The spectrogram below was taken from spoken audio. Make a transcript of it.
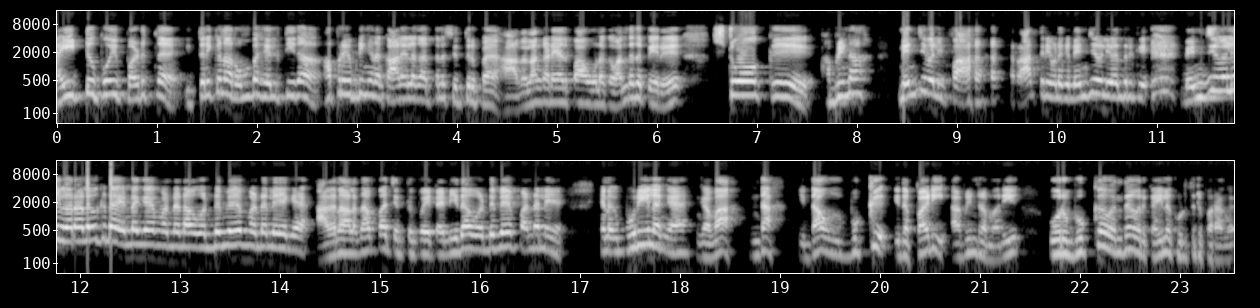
நைட்டு போய் படுத்தேன். இத்தனைக்கும் நான் ரொம்ப ஹெல்த்தி தான். அப்புறம் எப்படிங்க நான் காலையில காலத்துல செத்துருப்பேன்? அதெல்லாம் கிடையாதுப்பா. உனக்கு வந்தது பேரு ஸ்டோக்கு அப்படின்னா நெஞ்சு வலிப்பா? ராத்திரி உனக்கு நெஞ்சு வலி வந்திருக்கு. நெஞ்சு வலி வர அளவுக்கு நான் என்னங்க பண்ண நான் ஒண்ணுமே பண்ணலையேங்க. அதனாலதான்ப்பா செத்து போயிட்டேன். நீதான் ஒண்ணுமே பண்ணலையே. எனக்கு புரியலங்க. இங்க வா. இந்தா. இதான் உன் புக்கு இதை படி. அப்படின்ற மாதிரி ஒரு புக்கை வந்து அவர் கையில கொடுத்துட்டு போறாங்க.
